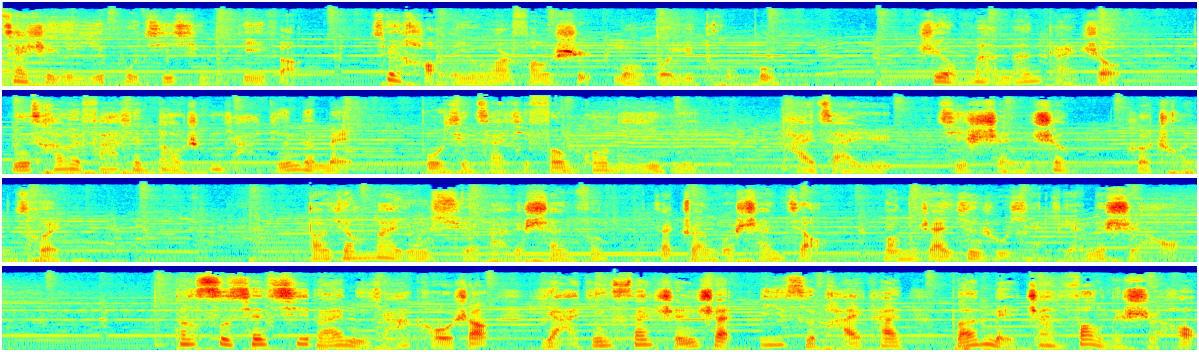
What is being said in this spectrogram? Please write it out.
在这个一步激情的地方，最好的游玩方式莫过于徒步。只有慢慢感受，你才会发现稻城亚丁的美，不仅在其风光的旖旎，还在于其神圣和纯粹。当央迈勇雪白的山峰在转过山脚猛然映入眼帘的时候，当四千七百米垭口上亚音三神山一字排开完美绽放的时候，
